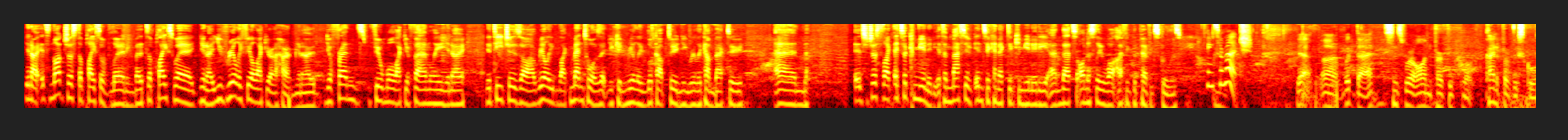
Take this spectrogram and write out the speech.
you know it's not just a place of learning, but it's a place where you know you really feel like you're at home. You know, your friends feel more like your family. You know, your teachers are really like mentors that you can really look up to and you really come back to, and it's just like it's a community. It's a massive interconnected community, and that's honestly what I think the perfect school is. Thanks so much. Yeah. Uh, with that, since we're all in the perfect, well, kind of perfect school,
